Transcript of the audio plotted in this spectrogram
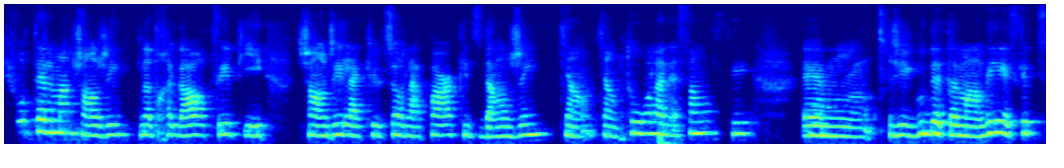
il faut tellement changer notre regard, tu sais, puis changer la culture de la peur puis du danger qui, entoure la naissance, tu sais. Euh, j'ai le goût de te demander, est-ce que tu,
